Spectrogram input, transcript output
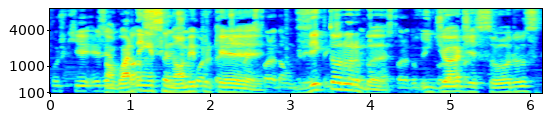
porque ele Só é guardem esse nome porque Victor Urban e George Soros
